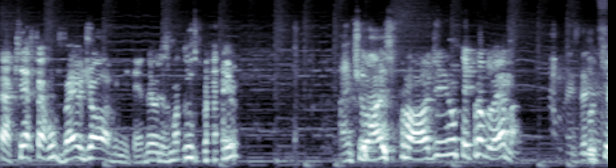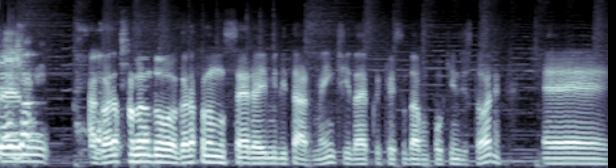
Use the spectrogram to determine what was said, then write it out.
aqui é ferro velho de OVNI, entendeu? Eles mandam os velhos, a gente lá explode e não tem problema. Porque já, não- agora, falando, agora falando sério aí militarmente, da época que eu estudava um pouquinho de história, é,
